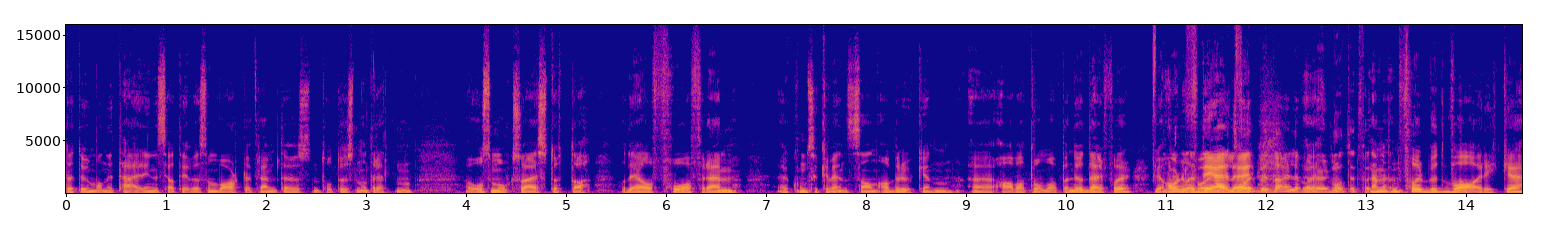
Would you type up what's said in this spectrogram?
dette humanitære initiativet som varte frem til høsten 2013, og som også er støtta. Og det er å få frem eh, konsekvensene av bruken av atomvåpen. Det er jo derfor vi alle deler Var det for et forbud da, eller var du imot et forbud? Nei, men Forbud var ikke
